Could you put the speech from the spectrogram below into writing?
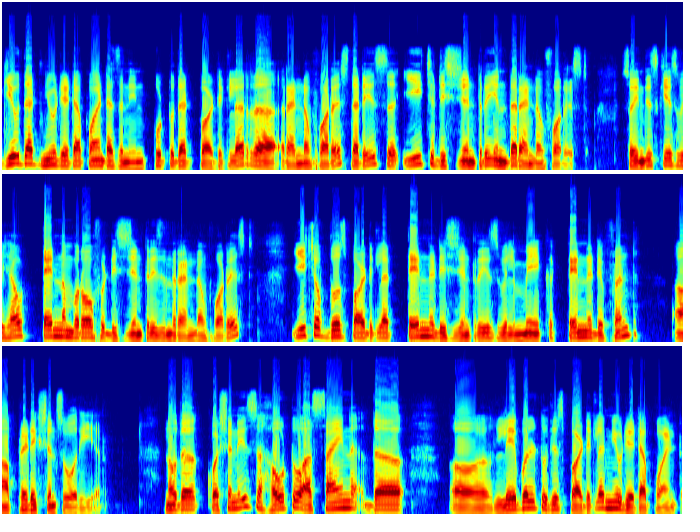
give that new data point as an input to that particular uh, random forest that is uh, each decision tree in the random forest. So in this case we have 10 number of decision trees in the random forest. Each of those particular 10 decision trees will make 10 different uh, predictions over here. Now the question is how to assign the uh, label to this particular new data point.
